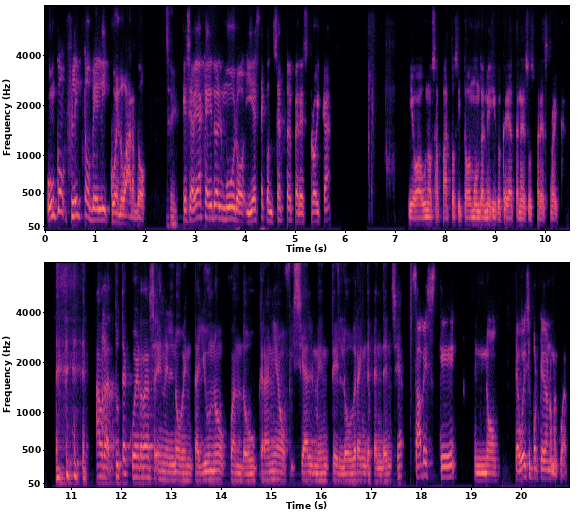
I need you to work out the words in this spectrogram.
un conflicto bélico, Eduardo, sí. que se había caído el muro y este concepto de perestroika llegó a unos zapatos y todo el mundo en México quería tener sus perestroika. Ahora, ¿tú te acuerdas en el 91 cuando Ucrania oficialmente logra independencia? Sabes que no. Te voy a decir por qué yo no me acuerdo.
